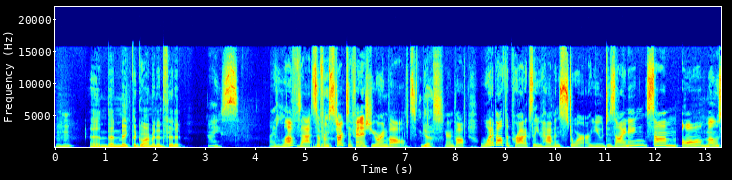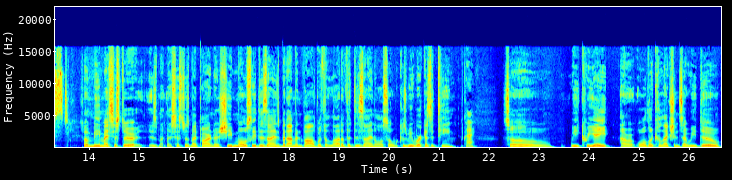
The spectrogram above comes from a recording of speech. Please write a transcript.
mm-hmm. and then make the garment and fit it. Nice. I love that. So from start to finish, you're involved. Yes. You're involved. What about the products that you have in store? Are you designing some, all, most? So me, my sister is my, my sister's my partner. She mostly designs, but I'm involved with a lot of the design also because we work as a team. Okay. So we create our all the collections that we do,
